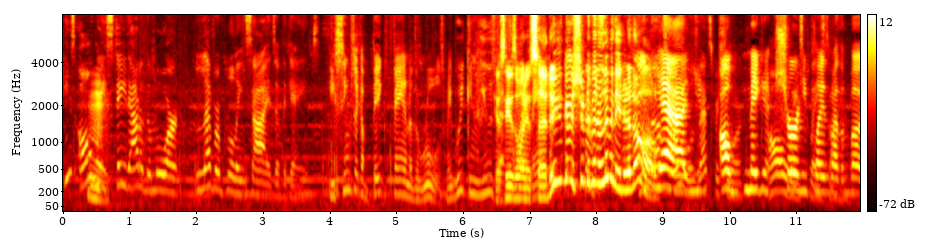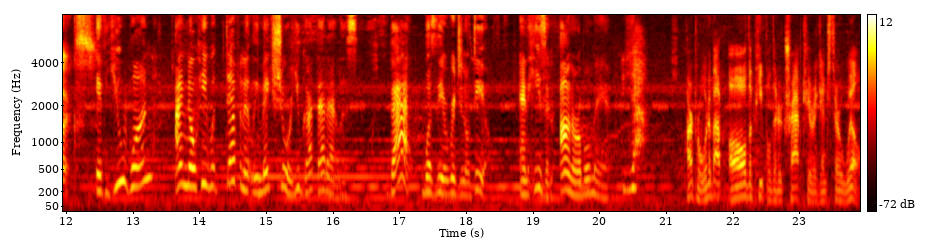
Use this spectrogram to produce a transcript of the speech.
He's always Hmm. stayed out of the more lever pulling sides of the games. He seems like a big fan of the rules. Maybe we can use Because he's the one who said, advantage. "You guys shouldn't have been eliminated at all." Yeah, rules, you- that's for I'll sure. make it sure he plays plays by by the books. If you won, I know he would definitely make sure you got that atlas. That was the original deal, and he's an honorable man. Yeah. Harper, what about all the people that are trapped here against their will?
